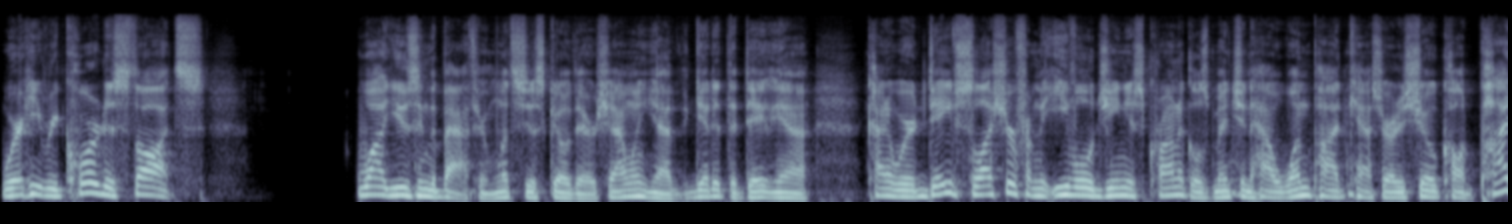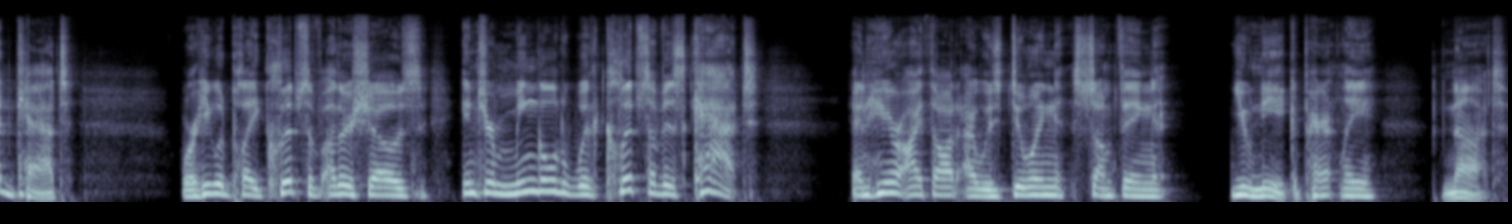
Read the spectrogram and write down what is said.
where he recorded his thoughts while using the bathroom. Let's just go there, shall we? Yeah, get it. The daily, yeah, kind of weird. Dave Slusher from the Evil Genius Chronicles mentioned how one podcaster had a show called Podcat where he would play clips of other shows intermingled with clips of his cat. And here I thought I was doing something unique. Apparently, not.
